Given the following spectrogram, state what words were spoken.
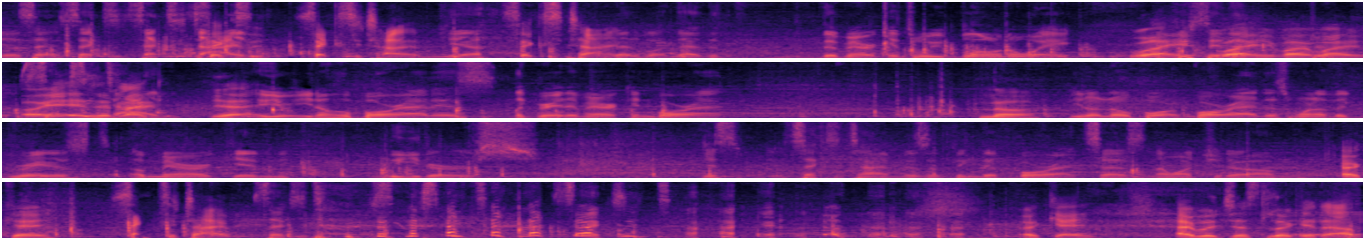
Yeah, se sexy, sexy time. Sexy, sexy time. Yeah. Sexy time. That- that- that- the Americans will be blown away. if Why? you Why? Why? Why? Oh, is it like yeah? You, you know who Borat is? The great American Borat? No. You don't know Bor Borat is one of the greatest American leaders Just sexy time is a thing that Borat says, and I want you to um, Okay. Sexy time. sexy time, sexy time, sexy time. Okay. I will just look it up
